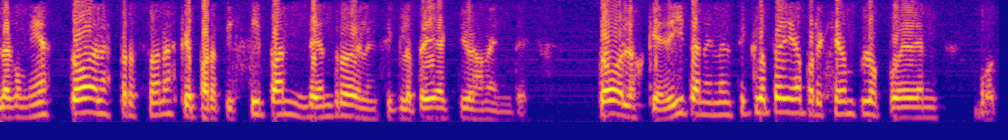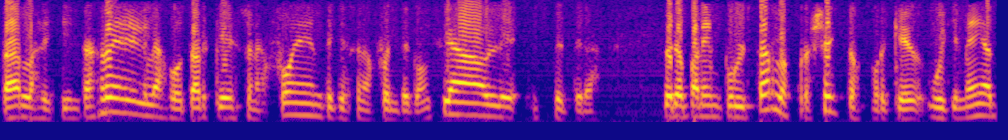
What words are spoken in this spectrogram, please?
La comunidad es todas las personas que participan dentro de la enciclopedia activamente. Todos los que editan en la enciclopedia, por ejemplo, pueden votar las distintas reglas, votar qué es una fuente, qué es una fuente confiable, etcétera pero para impulsar los proyectos, porque Wikimedia,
